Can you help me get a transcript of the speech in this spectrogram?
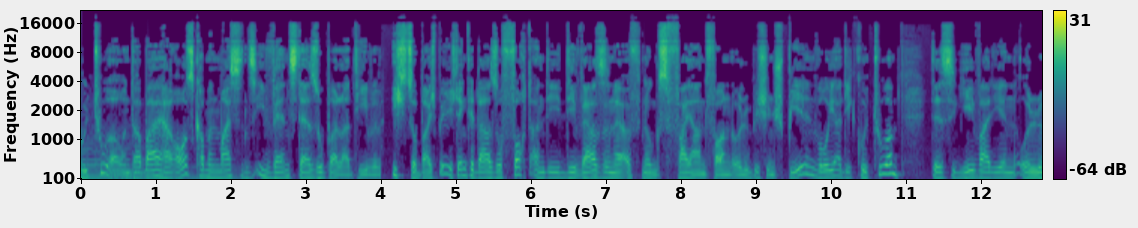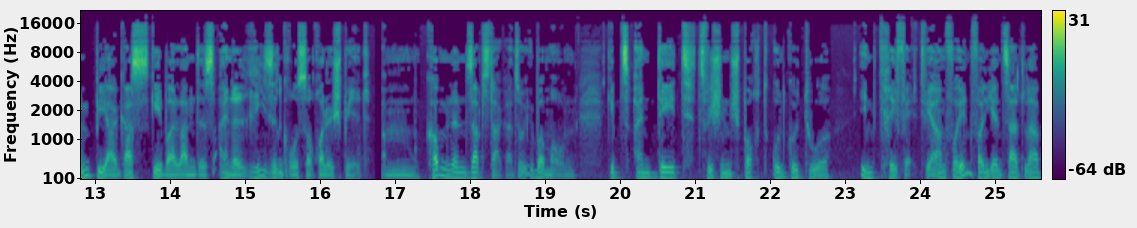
Kultur und dabei herauskommen meistens Events der Superlative. Ich zum Beispiel, ich denke da sofort an die diversen Eröffnungsfeiern von Olympischen Spielen, wo ja die Kultur des jeweiligen Olympiagastgeberlandes eine riesengroße Rolle spielt. Am kommenden Samstag, also übermorgen, gibt es ein Date zwischen Sport und Kultur in Krefeld. Wir haben vorhin von Jens Sattler,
